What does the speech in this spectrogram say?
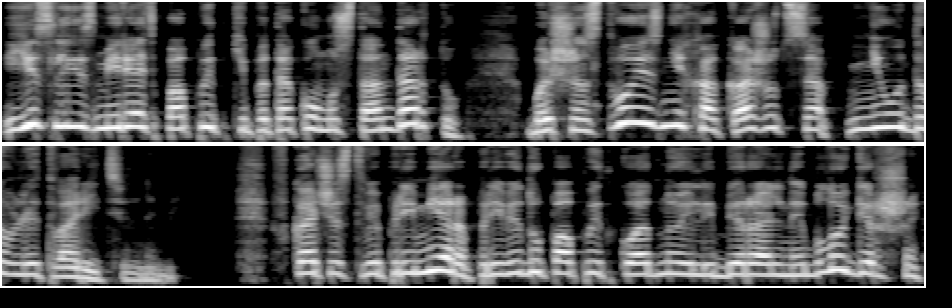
Если измерять попытки по такому стандарту, большинство из них окажутся неудовлетворительными. В качестве примера приведу попытку одной либеральной блогерши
